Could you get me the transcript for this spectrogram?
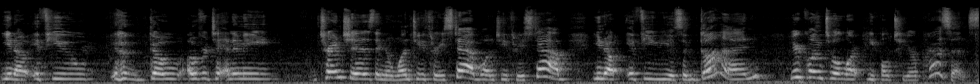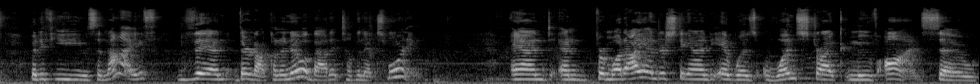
you know, if you go over to enemy trenches, you know, one, two, three, stab, one, two, three, stab, you know, if you use a gun, you're going to alert people to your presence. But if you use a knife, then they're not going to know about it till the next morning. and and from what I understand, it was one strike, move on. So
